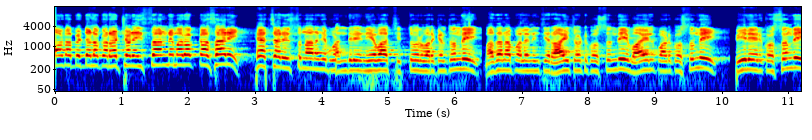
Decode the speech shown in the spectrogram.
ఆడబిడ్డలకు రక్షణ ఇస్తానని మరొక్కసారి హెచ్చరిస్తున్నానని చెప్పి అందరి నీవా చిత్తూరు వరకు వెళ్తుంది. మదనపల్లి నుంచి రాయిచోటుకు వస్తుంది వాయిల్పాడుకు వస్తుంది పీలేరుకు వస్తుంది.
